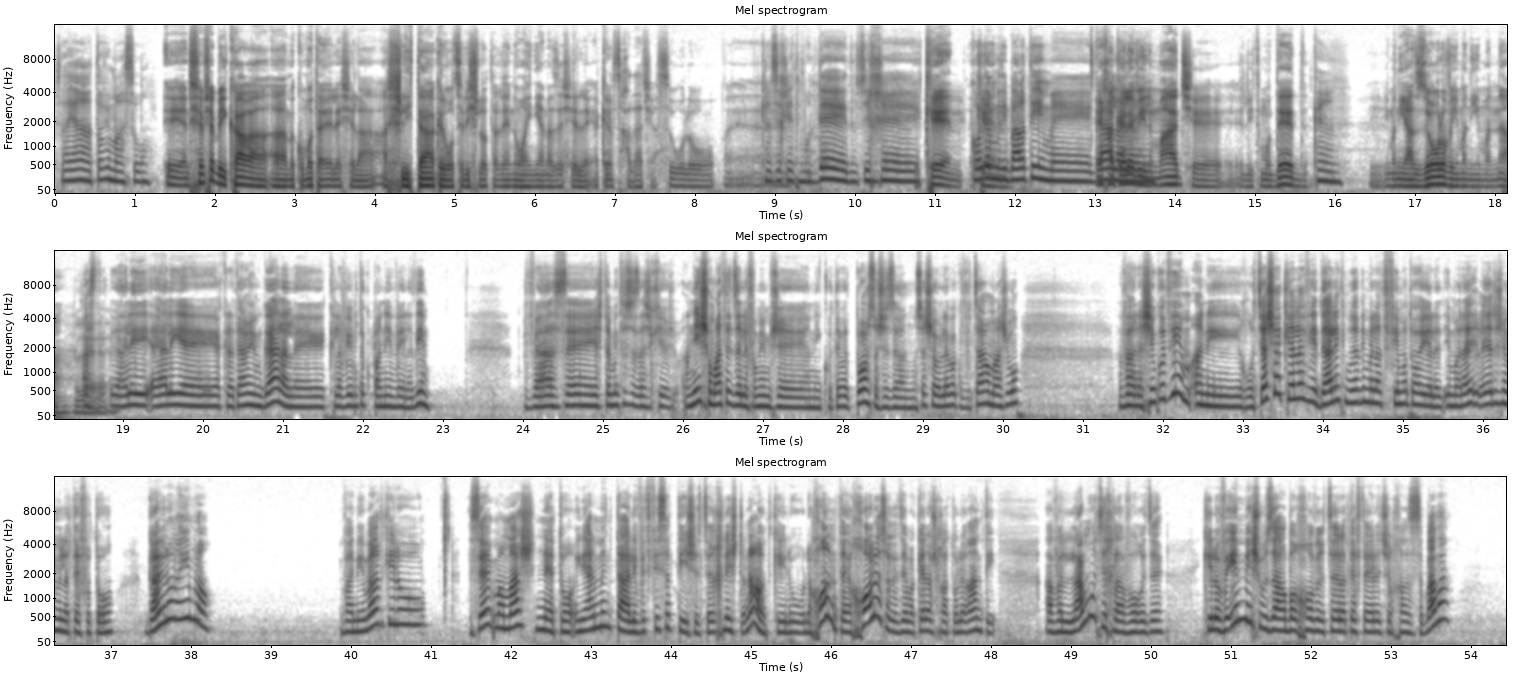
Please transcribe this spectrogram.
זה היה טוב עם האסור. אה, אני חושב שבעיקר המקומות האלה של השליטה, הכלב רוצה לשלוט עלינו, העניין הזה של הכלב צריך לדעת שאסור לו. כן, צריך להתמודד, הוא צריך... אה, כן, קודם כן. דיברתי עם גל איך. הכלב ילמד להתמודד, כן. אם אני אעזור לו ואם אני אמנע. אז זה- היה לי, היה לי אה, הקלטה עם גל על אה, כלבים תוקפנים וילדים. ואז אה, יש את המיתוס הזה, שאני שומעת את זה לפעמים כשאני כותבת פוסט, או שזה הנושא שעולה בקבוצה או משהו, ואנשים כותבים, אני רוצה שהכלב ידע להתמודד אם מלטפים אותו הילד, אם הילד שלי מלטף אותו, גם אם לא נעים לו. ואני אומרת, כאילו, זה ממש נטו עניין מנטלי ותפיסתי שצריך להשתנות. כאילו, נכון, אתה יכול לעשות את זה בכלב שלך, טולרנטי, אבל למה הוא צריך לעבור את זה? כאילו, ואם מישהו זר ברחוב ירצה ללטף את הילד שלך, זה סבבה?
